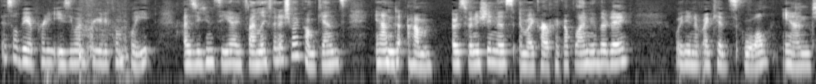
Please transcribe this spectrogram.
This will be a pretty easy one for you to complete as you can see, I finally finished my pumpkins, and um, I was finishing this in my car pickup line the other day, waiting at my kid's school, and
